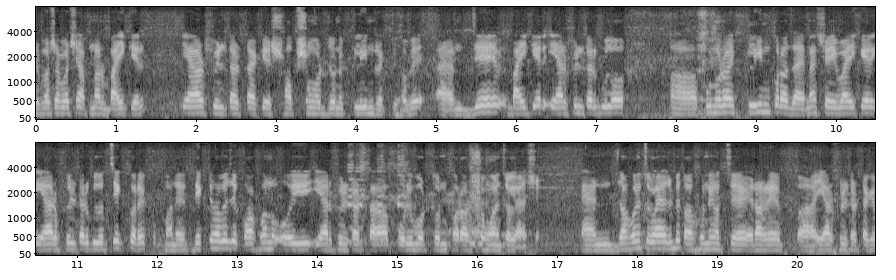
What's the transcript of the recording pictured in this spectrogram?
এর পাশাপাশি আপনার বাইকের এয়ার ফিল্টারটাকে সব সময়ের জন্য ক্লিন রাখতে হবে। অ্যান্ড যে বাইকের এয়ার ফিল্টারগুলো পুনরায় ক্লিন করা যায় না, সেই বাইকের এয়ার ফিল্টারগুলো চেক করে মানে দেখতে হবে যে কখন ওই এয়ার ফিল্টারটা পরিবর্তন করার সময় চলে আসে। অ্যান্ড যখনই চলে আসবে, তখনই হচ্ছে এটাকে এয়ার ফিল্টারটাকে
